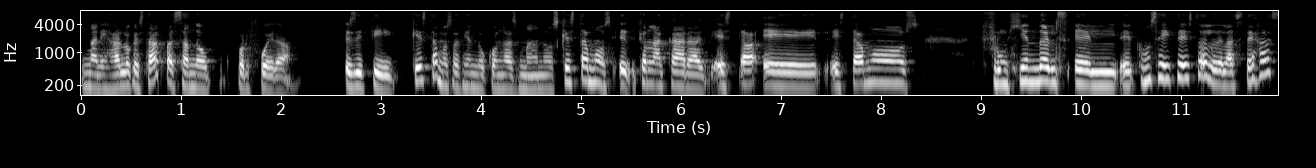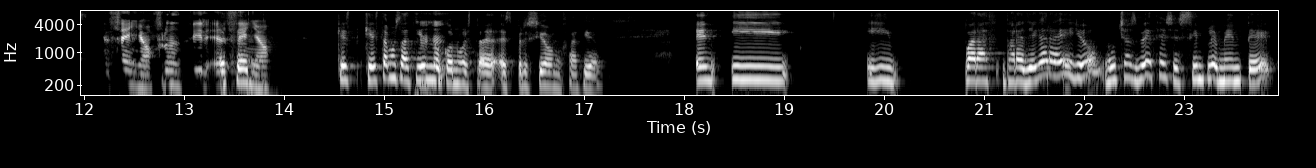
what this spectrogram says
manejar lo que está pasando por fuera. Es decir, ¿qué estamos haciendo con las manos? ¿Qué estamos eh, con la cara? Está, estamos frungiendo el, ¿Cómo se dice esto? ¿Lo de las cejas? El ceño, fruncir el, ceño. ¿Qué, estamos haciendo con nuestra expresión facial? y, para, llegar a ello, muchas veces es simplemente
